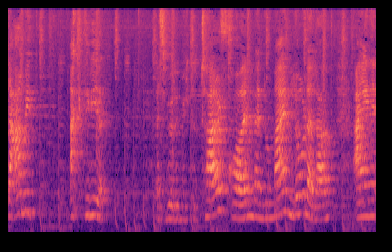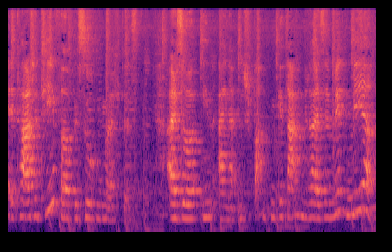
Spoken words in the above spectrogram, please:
damit aktivieren. Es würde mich total freuen, wenn du mein Lola-Land eine Etage tiefer besuchen möchtest. Also in einer entspannten Gedankenreise mit mir.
